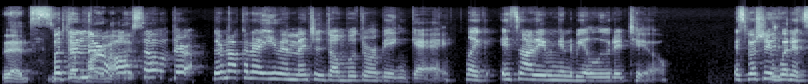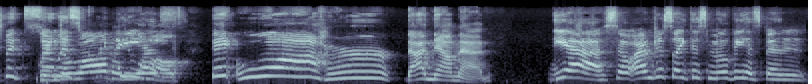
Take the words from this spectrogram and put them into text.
That's But then part they're of it. also they're they're not going to even mention Dumbledore being gay. Like it's not even going to be alluded to, especially when it's but so is Grindelwald that he has. Grindelwald. They wow her that now mad. Yeah, so I'm just like this movie has been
